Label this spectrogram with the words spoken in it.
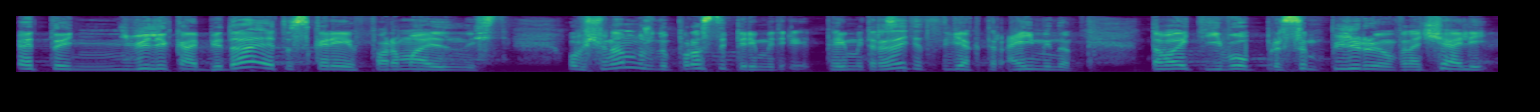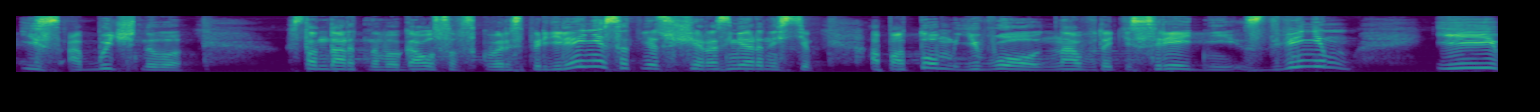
это невелика беда, это скорее формальность. В общем, нам нужно просто периметризовать этот вектор, а именно давайте его пресэмплируем вначале из обычного стандартного гауссовского распределения соответствующей размерности, а потом его на вот эти средние сдвинем и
